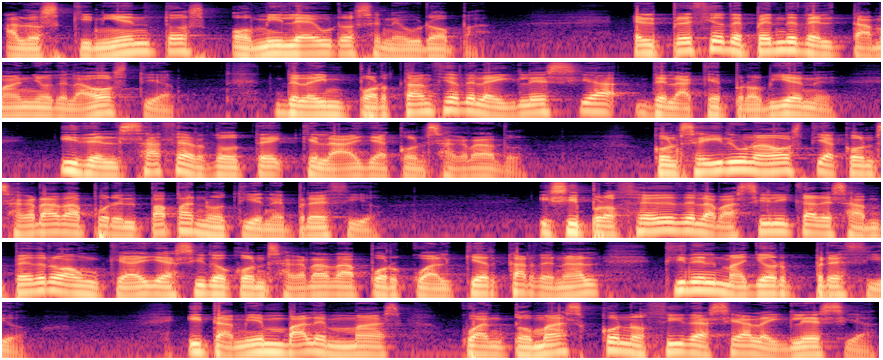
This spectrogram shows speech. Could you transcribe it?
a los 500 o 1000 euros en Europa. El precio depende del tamaño de la hostia, de la importancia de la iglesia de la que proviene y del sacerdote que la haya consagrado. Conseguir una hostia consagrada por el Papa no tiene precio. Y si procede de la Basílica de San Pedro, aunque haya sido consagrada por cualquier cardenal, tiene el mayor precio. Y también valen más cuanto más conocida sea la Iglesia,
